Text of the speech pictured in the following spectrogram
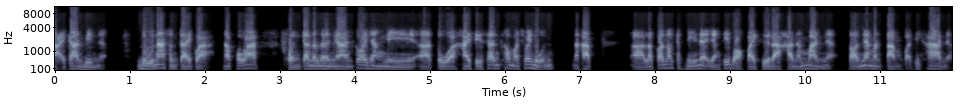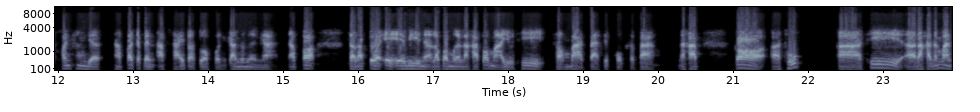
สายการบินเนี่ยดูน่าสนใจกว่านะเพราะว่าผลการดำเนินงานก็ยังมีตัวไฮซีซันเข้ามาช่วยหนุนนะครับแล้วก็นอกจากนี้เนี่ยอย่างที่บอกไปคือราคาน้ำมันเนี่ยตอนนี้มันต่ำกว่าที่คาดเนี่ยค่อนข้างเยอะนะครับก็จะเป็นอัพไซด์ต่อตัวผลการดำเนินงานนะครับก็ สำหรับตัว AAV เนี่ยเราประเมินราคาเป้าหมายอยู่ที่2บาท86 สตางค์นะครับ ก็ทุกที่ราคาน้ำมัน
